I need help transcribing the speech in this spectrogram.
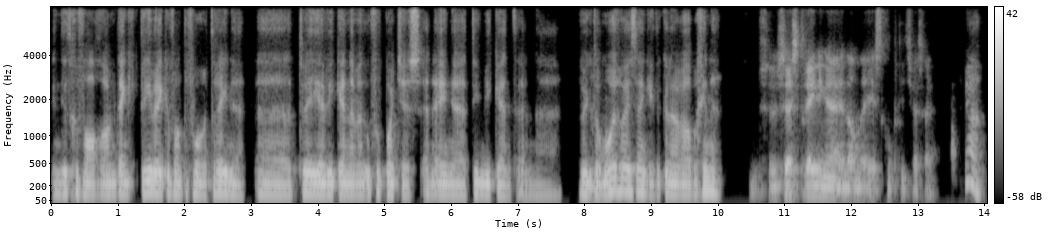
in dit geval gewoon, denk ik, drie weken van tevoren trainen. eh, twee eh, weekenden met oefenpotjes en één eh, teamweekend. En eh dan vind ik het wel mooi geweest, denk ik. Dan kunnen we wel beginnen. Dus zes trainingen en dan de eerste competitiewedstrijd. Ja.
